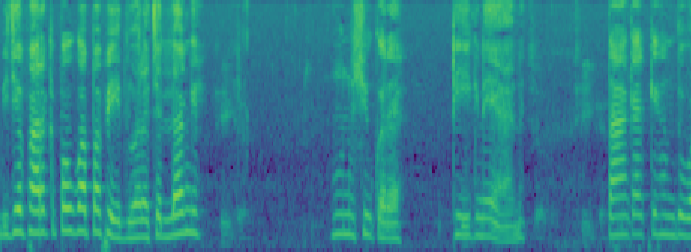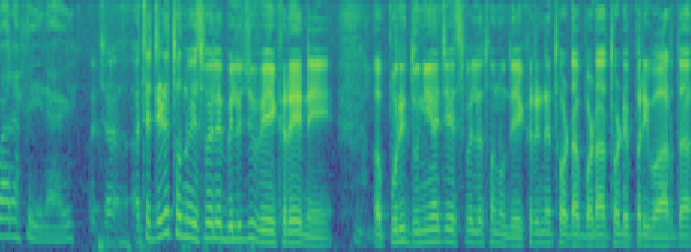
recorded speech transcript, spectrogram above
ਵੀ ਜੇ ਫ਼ਰਕ ਪਊਗਾ ਆਪਾਂ ਫੇਰ ਦੁਬਾਰਾ ਚੱਲਾਂਗੇ। ਠੀਕ ਹੈ ਹੁਣ ਸ਼ੁਕਰ ਹੈ ਠੀਕ ਨੇ ਆਨ ਠੀਕ ਹੈ ਤਾਂ ਕਰਕੇ ਹੁਣ ਦੁਬਾਰਾ ਫੇਰ ਆ ਗਏ। ਅੱਛਾ ਅੱਛਾ ਜਿਹੜੇ ਤੁਹਾਨੂੰ ਇਸ ਵੇਲੇ ਬਿੱਲੂ ਜੀ ਵੇਖ ਰਹੇ ਨੇ ਅ, ਪੂਰੀ ਦੁਨੀਆ 'ਚ ਇਸ ਵੇਲੇ ਤੁਹਾਨੂੰ ਦੇਖ ਰਹੇ ਨੇ ਤੁਹਾਡਾ ਬੜਾ ਤੁਹਾਡੇ ਪਰਿਵਾਰ ਦਾ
